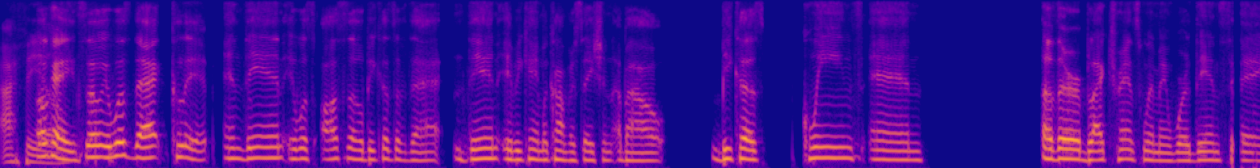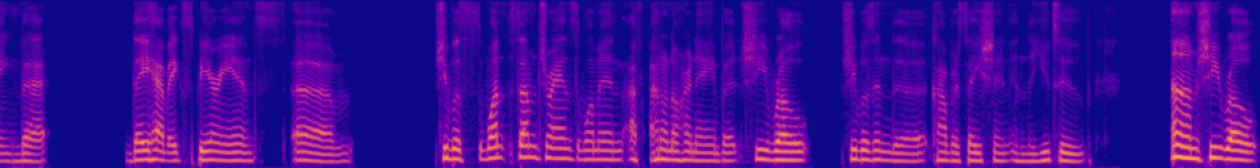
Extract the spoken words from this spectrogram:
I feel Okay, so it was that clip, and then it was also because of that. Then it became a conversation about because queens and other black trans women were then saying that they have experienced. Um, she was one some trans woman. I, I don't know her name, but she wrote. She was in the conversation in the YouTube. Um, she wrote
